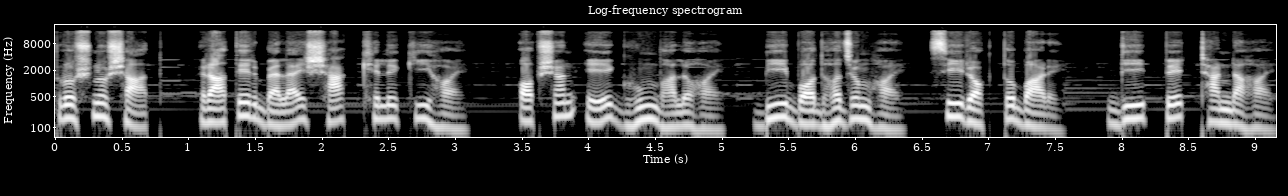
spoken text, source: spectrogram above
প্রশ্ন সাত, রাতের বেলায় শাক খেলে কি হয়? অপশান এ, ঘুম ভালো হয়। বি, বদহজম হয়। সি রক্ত বাড়ে ডি পেট ঠান্ডা হয়।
